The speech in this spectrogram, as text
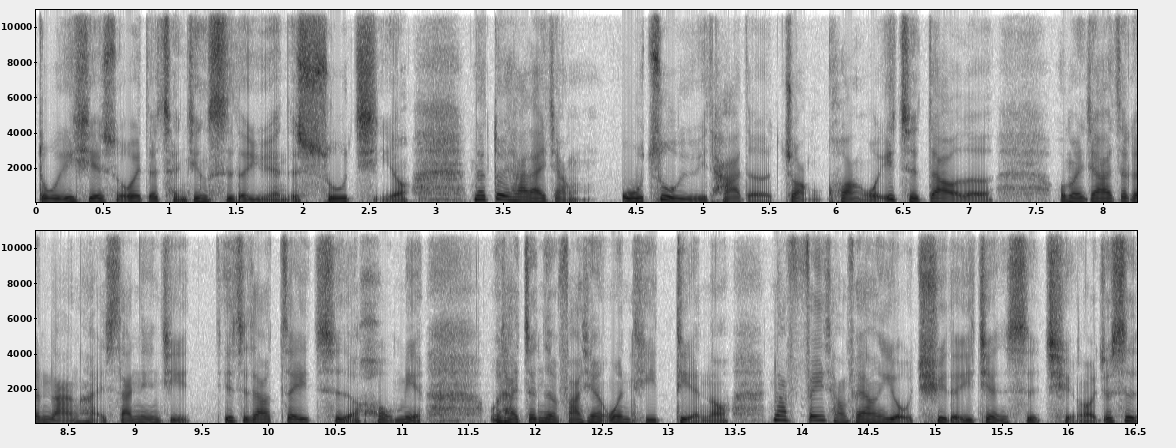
读一些所谓的沉浸式的语言的书籍哦，那对他来讲无助于他的状况。我一直到了我们家这个男孩三年级，一直到这一次的后面，我才真正发现问题点哦。那非常非常有趣的一件事情哦，就是。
